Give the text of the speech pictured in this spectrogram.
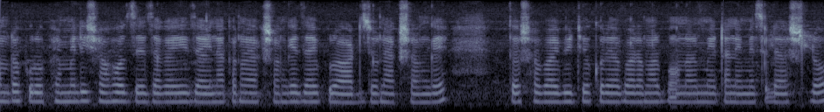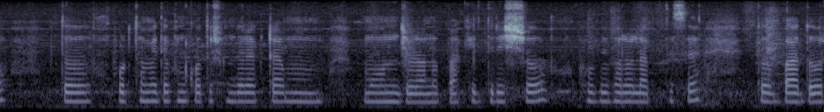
আমরা পুরো ফ্যামিলি সহ যে জায়গায় যাই না কেন একসঙ্গে যাই, পুরো আটজন একসঙ্গে। তো সবাই ভিডিও করে আবার আমার বোন আর মেয়েটা নেমে চলে আসলো। তো প্রথমে দেখুন কত সুন্দর একটা মন জোড়ানো পাখির দৃশ্য, খুবই ভালো লাগতেছে। তো বাদর,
